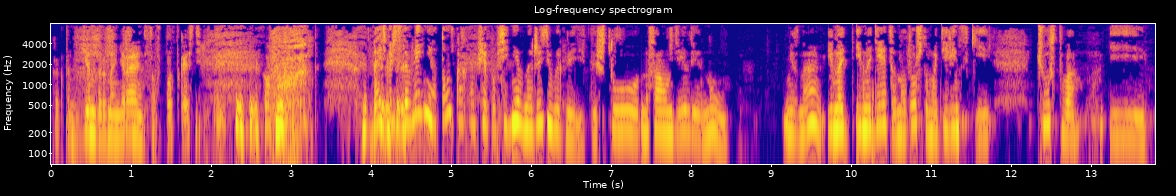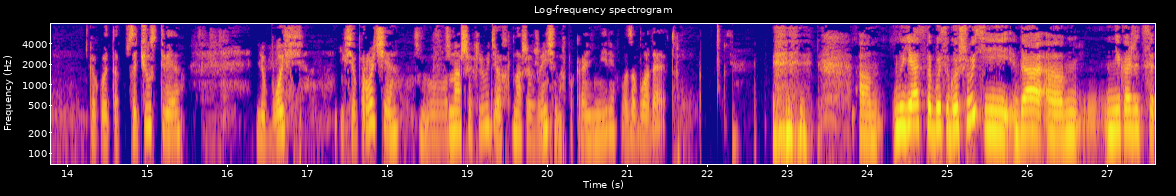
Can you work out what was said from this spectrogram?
как там, гендерное неравенство в подкасте. Вот. Дать представление о том, как вообще повседневная жизнь выглядит, и что на самом деле, ну, не знаю, и, и надеяться на то, что материнские чувства и какое-то сочувствие, любовь и все прочее в наших людях, в наших женщинах, по крайней мере, возобладают. Ну, я с тобой соглашусь, и да, мне кажется,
